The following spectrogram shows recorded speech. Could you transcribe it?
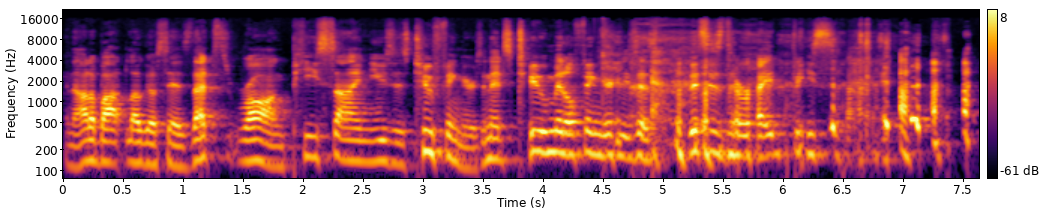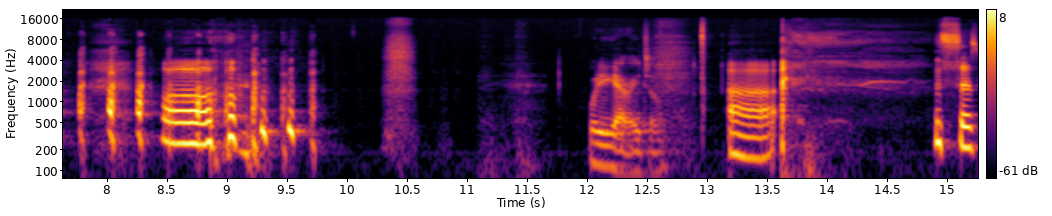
And the Autobot logo says, "That's wrong. Peace sign uses two fingers, and it's two middle fingers." He says, "This is the right peace sign." Oh, What do you got, Rachel? Uh, it says,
